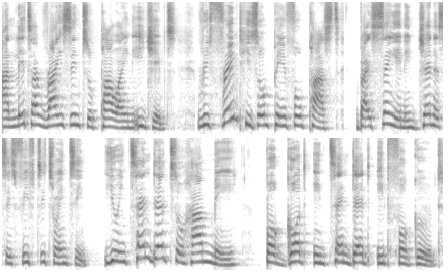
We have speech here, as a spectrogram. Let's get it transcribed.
and later rising to power in Egypt, reframed his own painful past by saying in Genesis 50 20, You intended to harm me, but God intended it for good.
